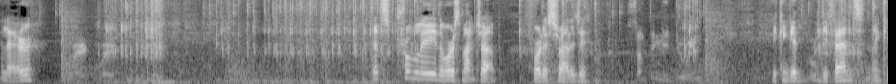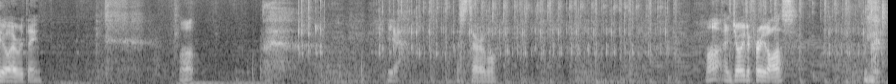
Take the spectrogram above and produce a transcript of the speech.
Hello. That's probably the worst matchup for this strategy. You can get defense and kill everything. Well, yeah, that's terrible. Well, enjoy the free loss.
